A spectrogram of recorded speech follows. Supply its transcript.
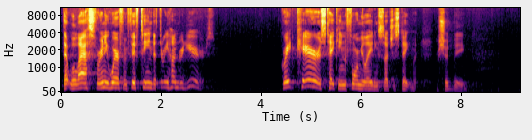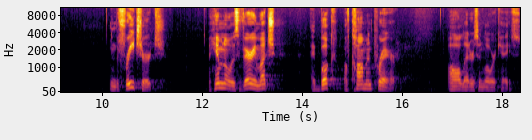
that will last for anywhere from 15 to 300 years. Great care is taken in formulating such a statement, or should be. In the free church, a hymnal is very much a book of common prayer, all letters in lowercase.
